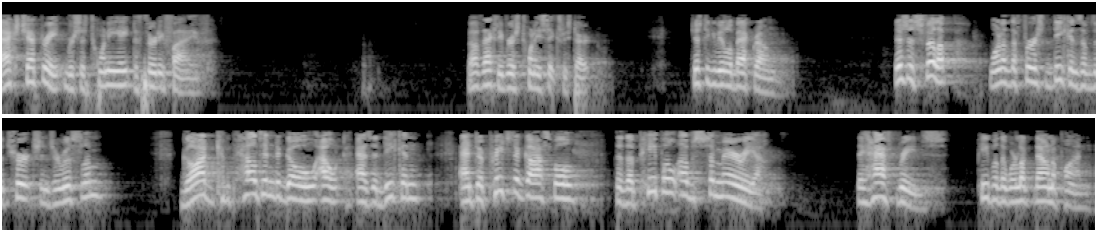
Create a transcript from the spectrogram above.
Acts chapter 8, verses 28 to 35. Well, it's actually verse 26 we start. Just to give you a little background. This is Philip, one of the first deacons of the church in Jerusalem. God compelled him to go out as a deacon and to preach the gospel to the people of Samaria, the half-breeds, people that were looked down upon.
